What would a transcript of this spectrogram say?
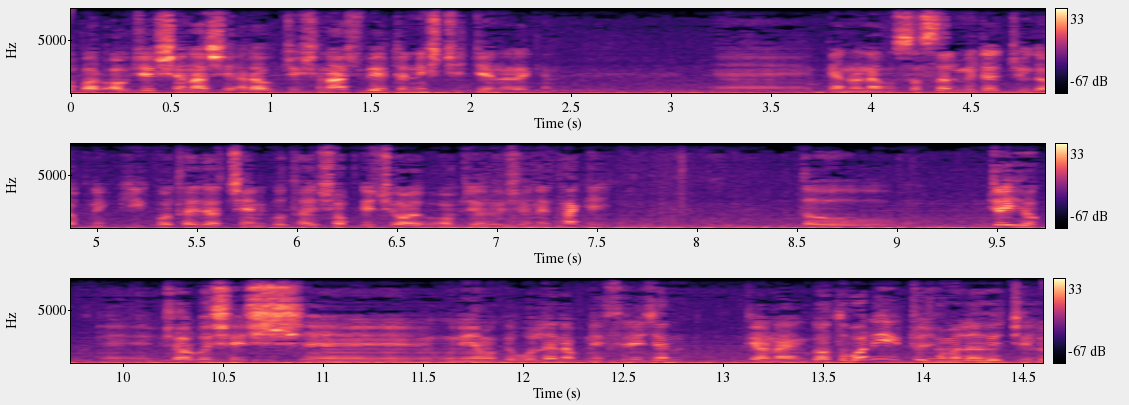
আবার অবজেকশন আসে, আর অবজেকশন আসবে এটা নিশ্চিত জেনে রাখেন। কেননা এখন সোশ্যাল মিডিয়ার যুগ, আপনি কি কোথায় যাচ্ছেন, কোথায় সব কিছু অবজারভেশনে থাকে তো যাই হোক সর্বশেষ উনি আমাকে বললেন, আপনি ফিরে যান। কেননা গতবারই একটু ঝামেলা হয়েছিল।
